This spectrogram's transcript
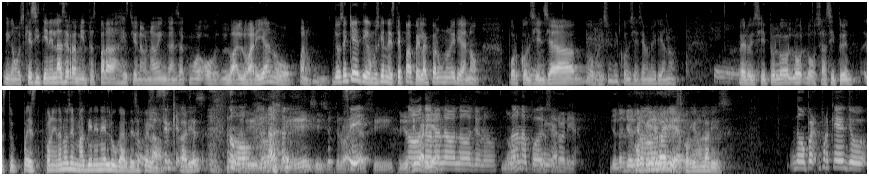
digamos que si tienen las herramientas para gestionar una venganza, como, o lo, lo harían, o, bueno, yo sé que, digamos que en este papel actual uno diría no, por conciencia, objeción de conciencia uno diría no. Pero si tú lo, lo, lo- o sea, si tú, estu- pues poniéndonos en, más bien en el lugar de ese pelado, ¿lo harías? No, Sí, sí, sí, sí, te lo ¿Sí? haría, sí. Yo no, sí lo no, haría. no, no, no, yo no, no, no, ¿No? Yo sí podría. lo haría. Yo, yo ¿Por qué no lo haría, harías? ¿Por qué no lo harías? No, pero- porque yo,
